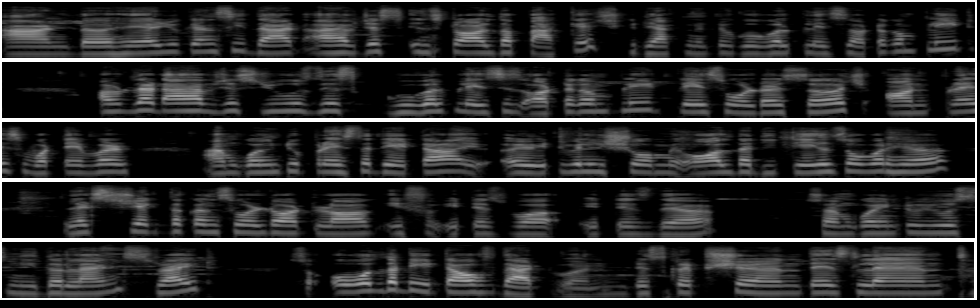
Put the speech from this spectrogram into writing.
and uh, here you can see that I have just installed the package React Native Google Places Autocomplete. After that, I have just used this Google Places Autocomplete placeholder search on press whatever I'm going to press the data. uh, It will show me all the details over here. Let's check the console.log if it is it is there. So I'm going to use Netherlands, right? So all the data of that one, description, this length,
